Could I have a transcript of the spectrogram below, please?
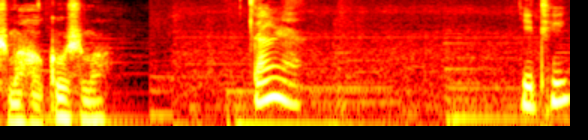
什么好故事吗？当然，你听。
